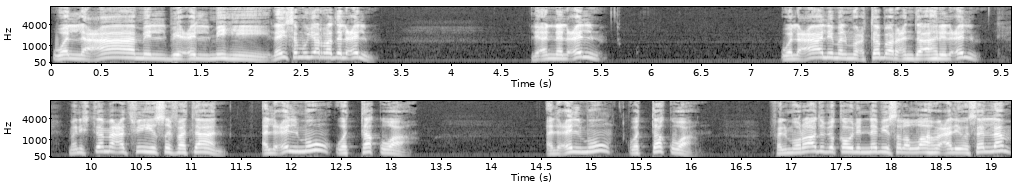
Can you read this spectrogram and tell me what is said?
والعامل بعلمه ليس مجرد العلم لأن العلم والعالم المعتبر عند أهل العلم من اجتمعت فيه صفتان العلم والتقوى. العلم والتقوى. فالمراد بقول النبي صلى الله عليه وسلم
